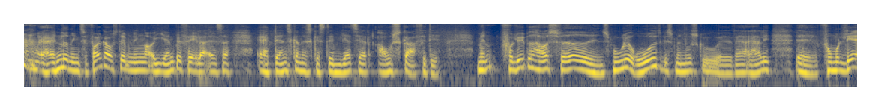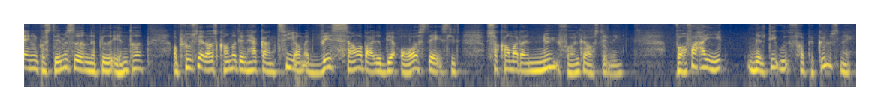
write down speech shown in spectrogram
er anledning til folkeafstemningen, og I anbefaler altså, at danskerne skal stemme ja til at afskaffe det. Men forløbet har også været en smule rodet, hvis man nu skulle øh, være ærlig. Øh, formuleringen på stemmesedlen er blevet ændret, og pludselig er der også kommet den her garanti om, at hvis samarbejdet bliver overstatsligt, så kommer der en ny folkeafstemning. Hvorfor har I ikke meldt det ud fra begyndelsen af?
